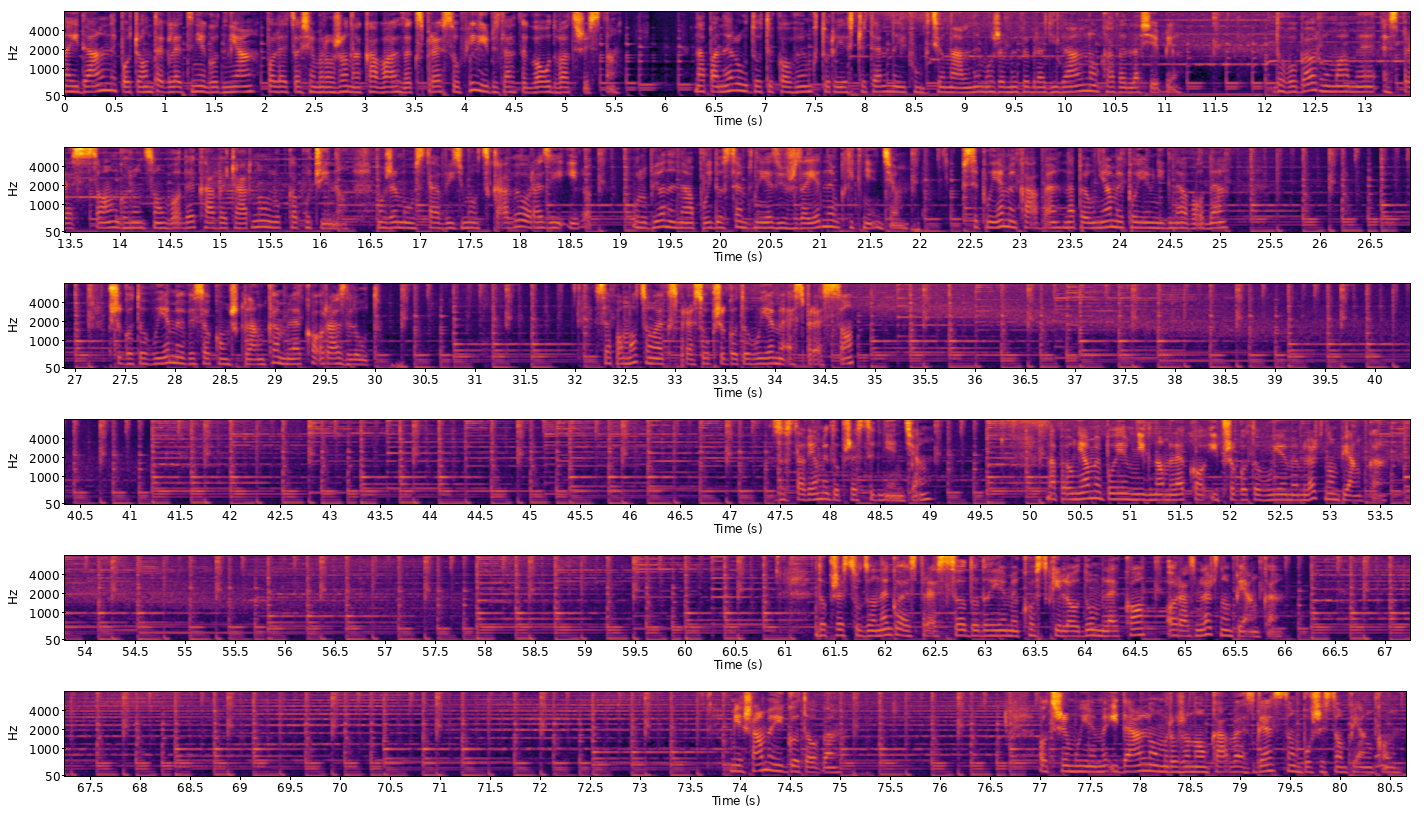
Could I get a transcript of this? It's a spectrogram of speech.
Na idealny początek letniego dnia poleca się mrożona kawa z ekspresu Philips Latte Go 2300. Na panelu dotykowym, który jest czytelny i funkcjonalny, możemy wybrać idealną kawę dla siebie. Do wyboru mamy espresso, gorącą wodę, kawę czarną lub cappuccino. Możemy ustawić moc kawy oraz jej ilość. Ulubiony napój dostępny jest już za jednym kliknięciem. Wsypujemy kawę, napełniamy pojemnik na wodę, przygotowujemy wysoką szklankę, mleko oraz lód. Za pomocą ekspresu przygotowujemy espresso. Zostawiamy do przestygnięcia. Napełniamy pojemnik na mleko i przygotowujemy mleczną piankę. Do przestudzonego espresso dodajemy kostki lodu, mleko oraz mleczną piankę. Mieszamy i gotowe. Otrzymujemy idealną mrożoną kawę z gęstą, puszystą pianką.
